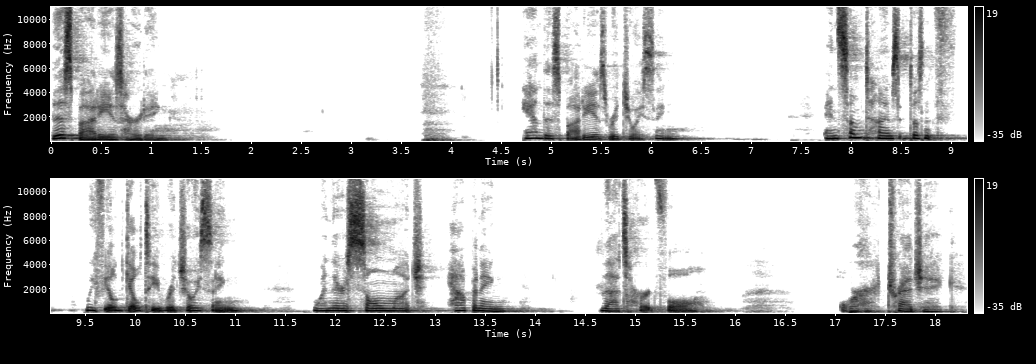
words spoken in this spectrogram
This body is hurting. And this body is rejoicing. And sometimes it doesn't, we feel guilty rejoicing when there's so much happening that's hurtful or tragic.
